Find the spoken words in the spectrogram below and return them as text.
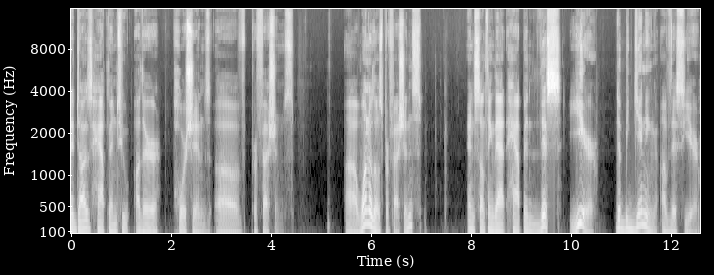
it does happen to other portions of professions. Uh, one of those professions, and something that happened this year, the beginning of this year,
